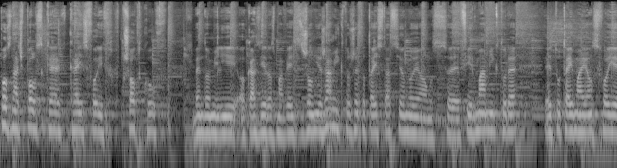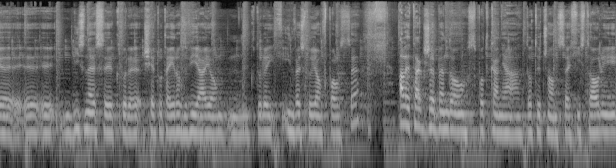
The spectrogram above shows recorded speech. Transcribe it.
poznać Polskę, kraj swoich przodków. Będą mieli okazję rozmawiać z żołnierzami, którzy tutaj stacjonują, z firmami, które tutaj mają swoje y, y, biznesy, które się tutaj rozwijają, mm, które inwestują w Polsce, ale także będą spotkania dotyczące historii,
